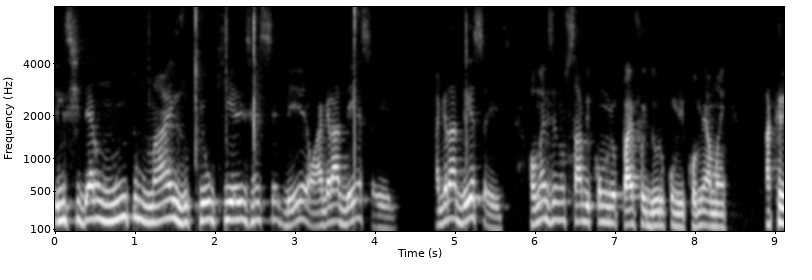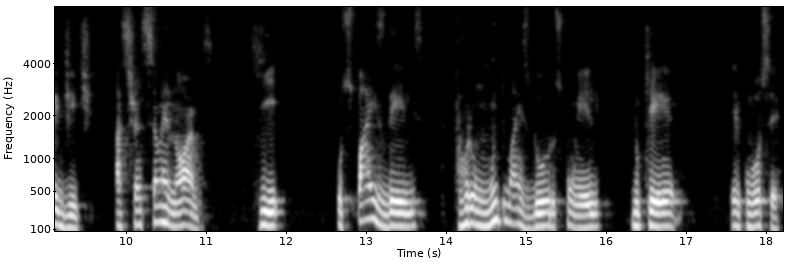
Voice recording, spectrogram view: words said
eles te deram muito mais do que o que eles receberam. Agradeça a eles. Agradeça a eles. Romano, você não sabe como meu pai foi duro comigo, com minha mãe. Acredite, as chances são enormes que os pais deles foram muito mais duros com ele do que ele com você.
